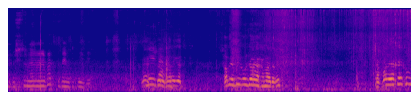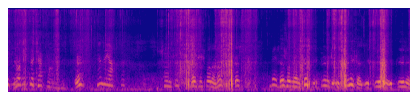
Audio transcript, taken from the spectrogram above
Sen üstüne öyle bak da ben gideyim. Nereden? Şöyle. Tabii bir ocağı yakamadı kız. Çakmağı yakaya koymuşsun. Yakıp da çakmadı. He? Ne de yaktı? Söndü. Kes sus bana ha. Kes. Ver. Kes onları kes. İpliğini kes. İpliğini kes. İpliğini. İpliğini.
